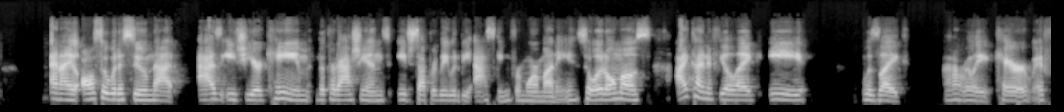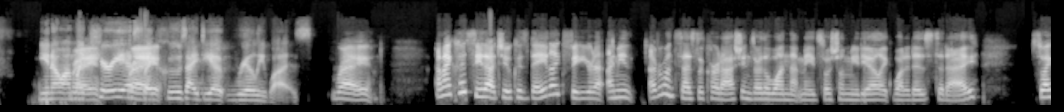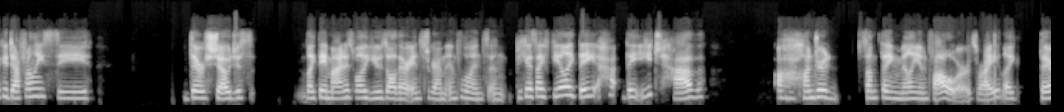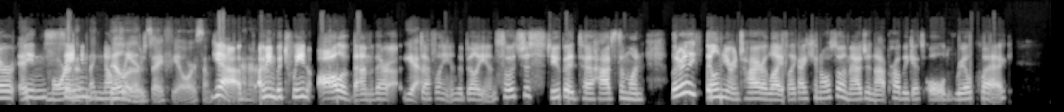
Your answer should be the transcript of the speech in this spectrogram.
and i also would assume that as each year came, the Kardashians each separately would be asking for more money. So it almost, I kind of feel like E was like, I don't really care if, you know, I'm like curious, right. like whose idea it really was. Right. And I could see that too because they like figured out. I mean, everyone says the Kardashians are the one that made social media like what it is today. So I could definitely see their show just like they might as well use all their Instagram influence and because I feel like they ha- they each have a hundred something million followers, right? Like they're If insane more than like numbers. billions, I feel, or something. Yeah, I, I, mean between all of them, they're yeah, definitely in the billions. So it's just stupid to have someone literally film your entire life. Like I can also imagine that probably gets old real quick.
